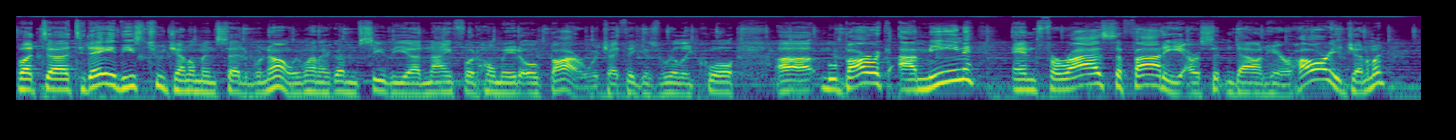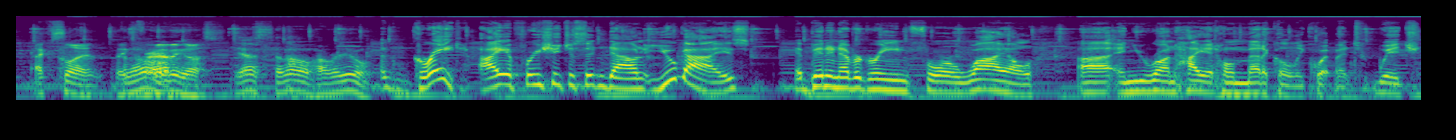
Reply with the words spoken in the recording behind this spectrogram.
But uh, today, these two gentlemen said, well, no, we want to come see the uh, nine foot homemade oak bar, which I think is really cool. Uh, Mubarak Amin and Faraz Safadi are sitting down here. How are you, gentlemen? Excellent. Thanks Hello. for having us. Yes, hello, how are you? Great. I appreciate you sitting down. You guys have been in Evergreen for a while, uh, and you run Hyatt Home Medical Equipment, which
